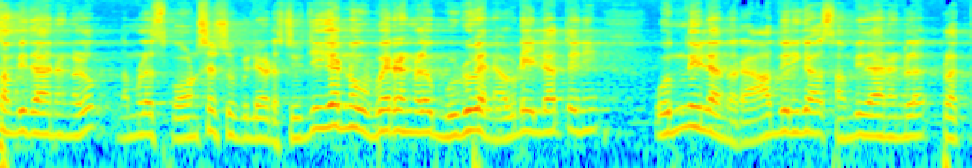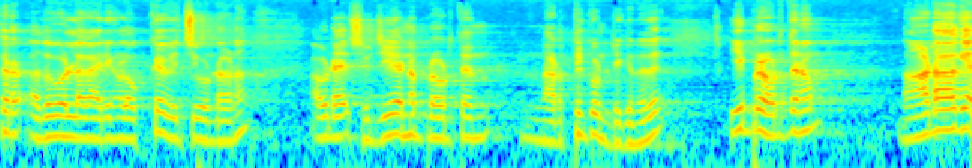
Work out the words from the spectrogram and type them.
സംവിധാനങ്ങളും നമ്മൾ സ്പോൺസർഷിപ്പിലൂടെ ശുചീകരണ ഉപകരണങ്ങൾ മുഴുവൻ അവിടെ ഇല്ലാത്തതിന് ഒന്നുമില്ല എന്ന് പറയാം. ആധുനിക സംവിധാനങ്ങൾ പ്ലക്കർ അതുപോലുള്ള കാര്യങ്ങളൊക്കെ വെച്ചുകൊണ്ടാണ് അവിടെ ശുചീകരണ പ്രവർത്തനം നടത്തിക്കൊണ്ടിരിക്കുന്നത്. ഈ പ്രവർത്തനം നാടാകെ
